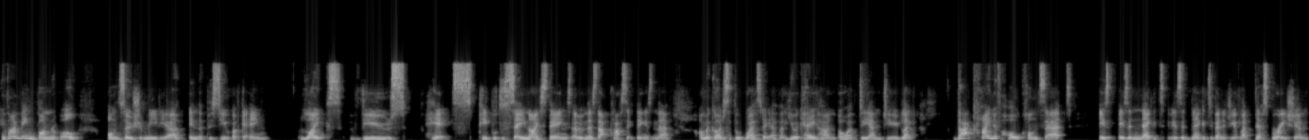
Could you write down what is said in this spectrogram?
if I'm being vulnerable on social media in the pursuit of getting likes, views, hits, people to say nice things. I mean, there's that classic thing, isn't there? Oh my God, I just had the worst day ever. You okay, hun? Oh, I've DM'd you. Like that kind of whole concept is is a negative is a negative energy of like desperation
